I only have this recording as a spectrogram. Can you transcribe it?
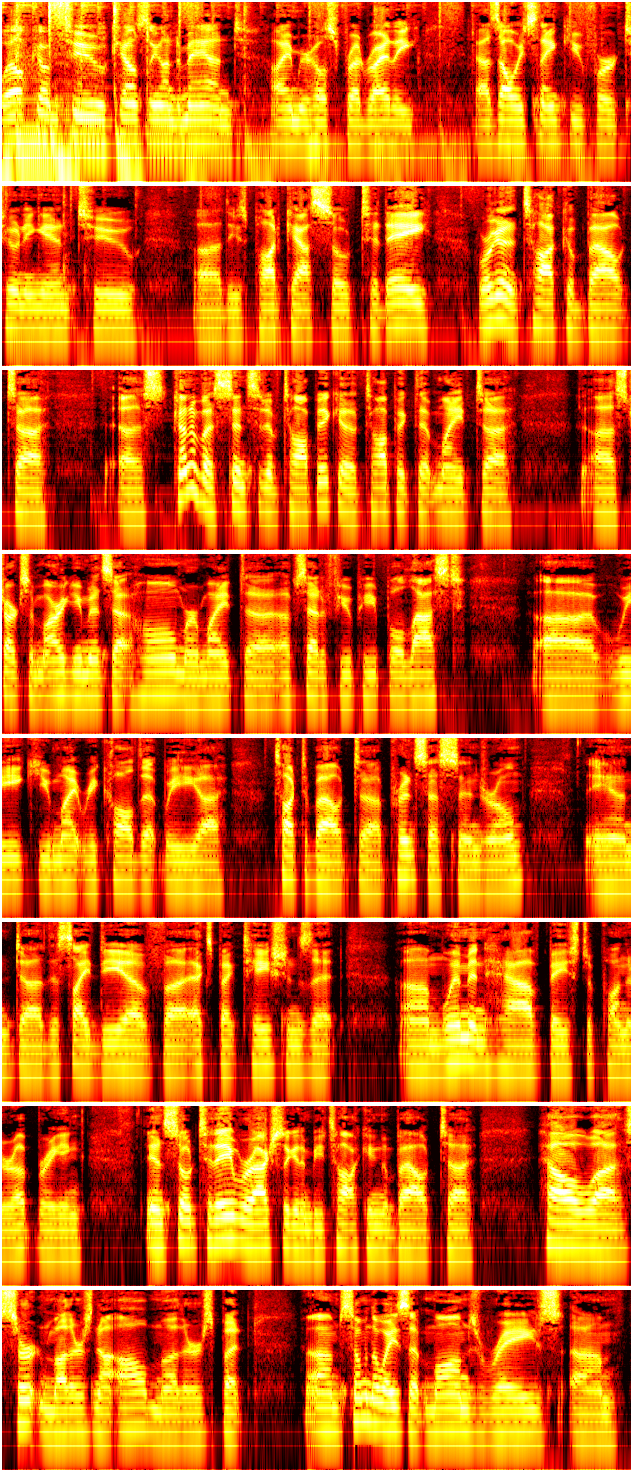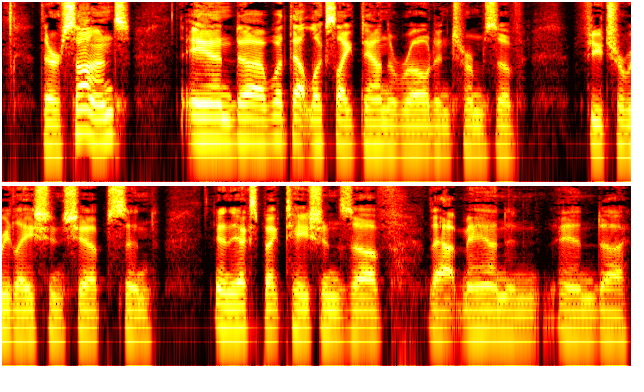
Welcome to Counseling on Demand. I am your host, Fred Riley. As always, thank you for tuning in to uh, these podcasts. So, today we're going to talk about uh, kind of a sensitive topic, a topic that might uh, uh start some arguments at home or might uh, upset a few people. Last uh, week, you might recall that we talked about princess syndrome and this idea of expectations that um, women have based upon their upbringing. And so today we're actually going to be talking about uh, how uh, certain mothers, not all mothers, but um, some of the ways that moms raise um, their sons and uh, what that looks like down the road in terms of future relationships and, and the expectations of that man and, and uh,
